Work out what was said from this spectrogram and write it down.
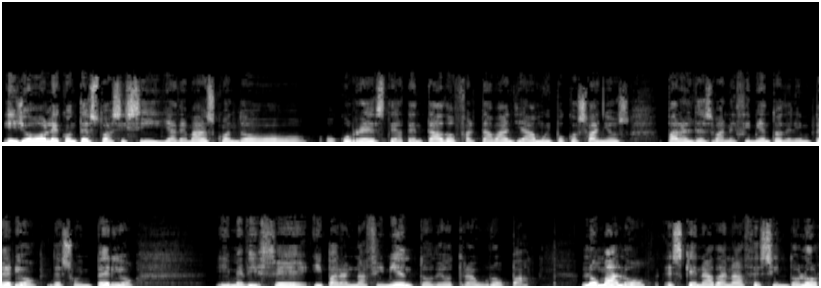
Y yo le contesto así sí, y además cuando ocurre este atentado faltaban ya muy pocos años para el desvanecimiento del imperio, de su imperio y me dice, y para el nacimiento de otra Europa. Lo malo es que nada nace sin dolor,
